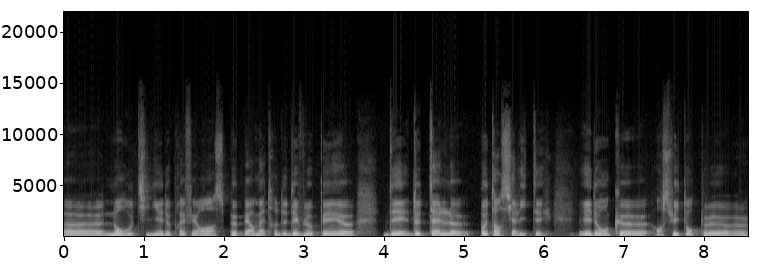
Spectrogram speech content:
euh, non routinier de préférence peut permettre de développer euh, de telles potentialités. Et donc euh, ensuite, on peut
